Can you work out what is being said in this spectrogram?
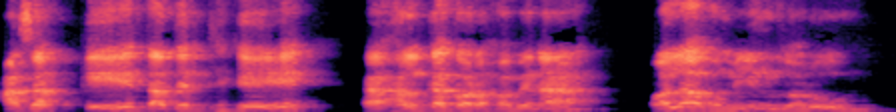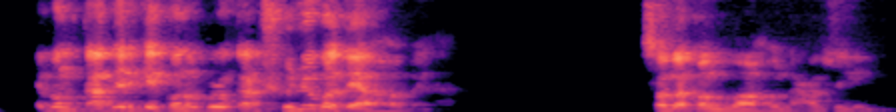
আযাবকে তাদের থেকে হালকা করা হবে না। ওয়ালা হুম এবং তাদেরকে কোনো প্রকার সুযোগও দেয়া হবে না। সাদাকাল্লাহুল আযীম।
